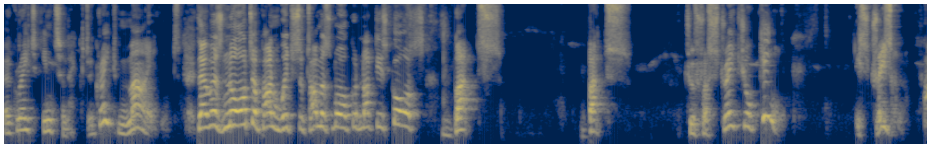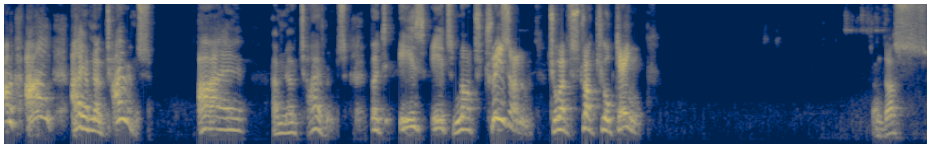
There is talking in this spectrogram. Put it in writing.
a great intellect, a great mind. There was naught upon which Sir Thomas More could not discourse, but, but, to frustrate your king is treason. I, I am no tyrant. I am no tyrant. But is it not treason to obstruct your king? And thus,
